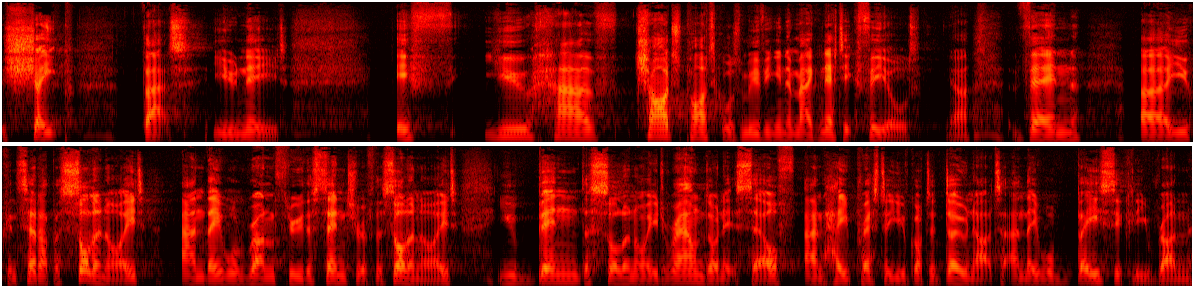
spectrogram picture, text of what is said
shape that you need. If you have charged particles moving in a magnetic field, yeah, then uh, you can set up a solenoid and they will run through the center of the solenoid. You bend the solenoid round on itself, and hey presto, you've got a donut, and they will basically run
